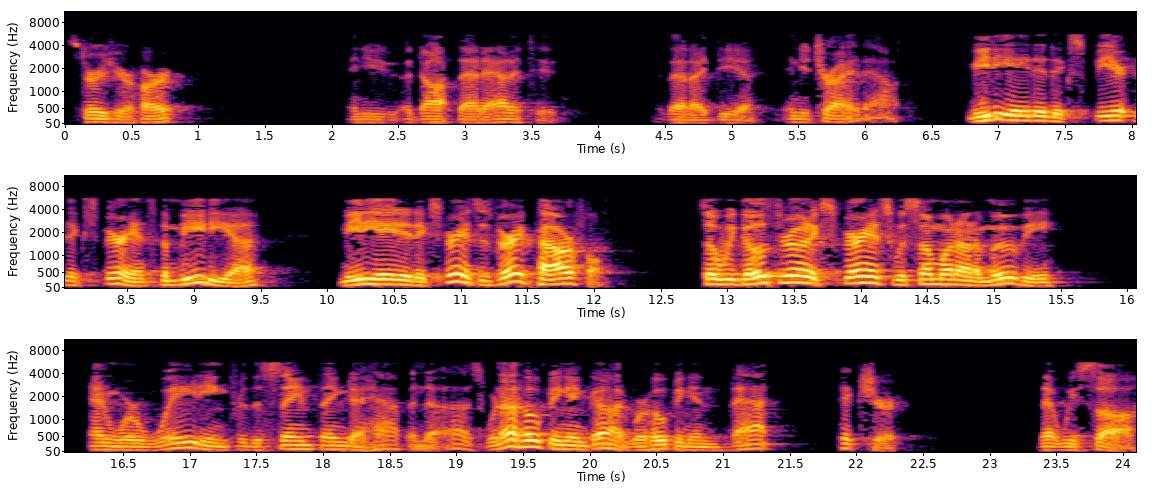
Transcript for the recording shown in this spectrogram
stirs your heart and you adopt that attitude or that idea and you try it out. Mediated experience, the media, mediated experience is very powerful. So we go through an experience with someone on a movie and we're waiting for the same thing to happen to us. We're not hoping in God, we're hoping in that picture that we saw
